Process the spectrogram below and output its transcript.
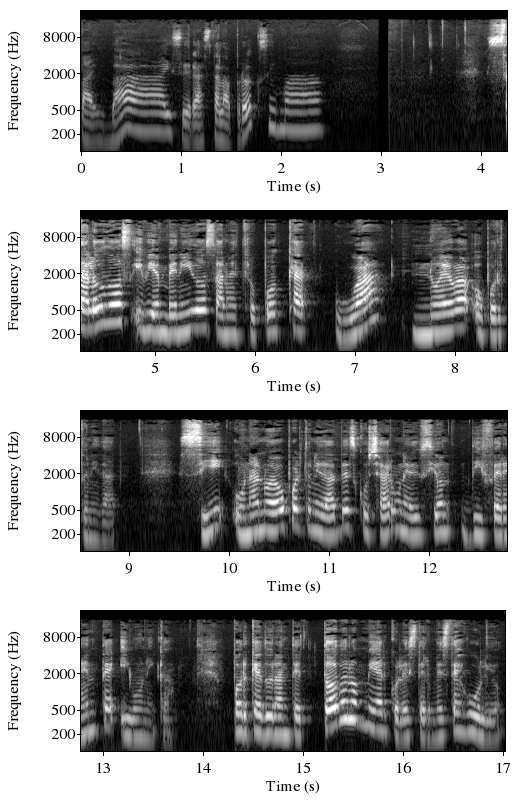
Bye bye, será hasta la próxima. Saludos y bienvenidos a nuestro podcast WA Nueva Oportunidad. Sí, una nueva oportunidad de escuchar una edición diferente y única, porque durante todos los miércoles del mes de julio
